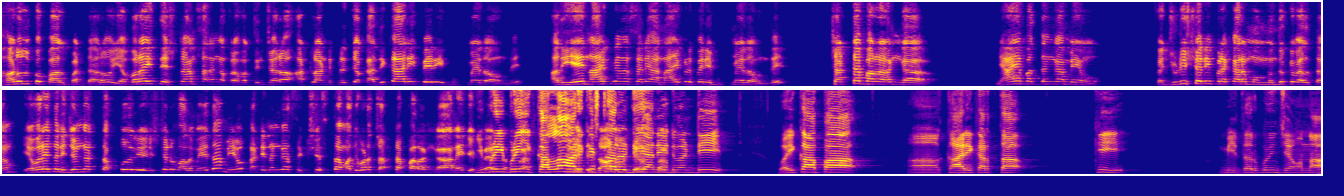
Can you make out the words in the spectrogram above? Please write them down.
దాడులకు పాల్పడ్డారో ఎవరైతే ఇష్టానుసారంగా ప్రవర్తించారో అట్లాంటి ప్రతి ఒక్క అధికారి పేరు ఈ బుక్ మీద ఉంది. అది ఏ నాయకుడైనా సరే ఆ నాయకుడి పేరు ఈ బుక్ మీద ఉంది. చట్టపరంగా న్యాయబద్ధంగా మేము జుడిషియరీ ప్రకారం ముందుకు వెళ్తాం. ఎవరైతే నిజంగా తప్పులు చేశారో వాళ్ళ మీద మేము కఠినంగా శిక్షిస్తాం. అది కూడా చట్టపరంగానే ఇప్పుడు ఇప్పుడు ఈ కల్లా హరికృష్ణారెడ్డి. అనేటువంటి వైకాపా కార్యకర్తకి మీ తరపు నుంచి ఏమన్నా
